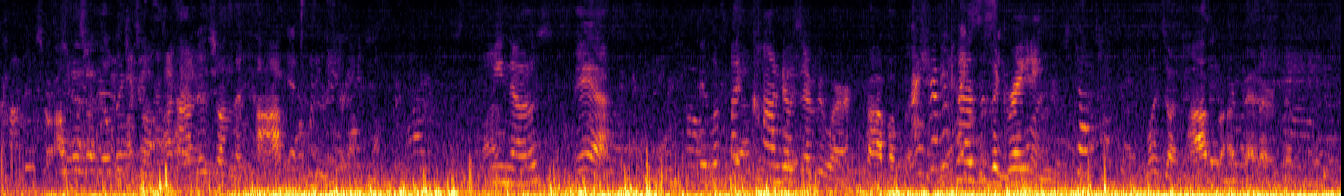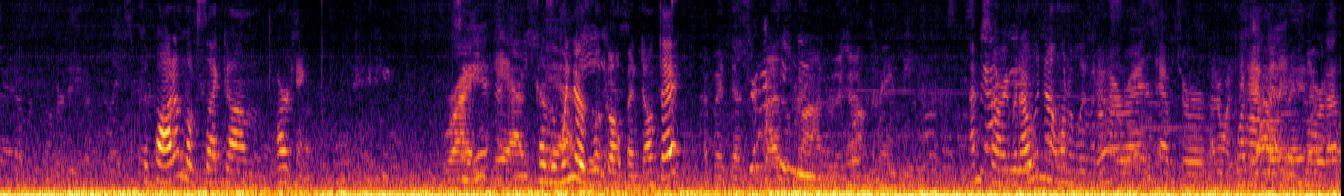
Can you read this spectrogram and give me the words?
Condos or office buildings with condos on the top. mean those? Yeah, They look like condos everywhere. probably. Because of the grading. Ones on top are better. The bottom looks like um parking. Right, yeah. Because the yeah. windows look open, don't they? I bet that's a restaurant or something, maybe. I'm sorry, but I would not want to live in a high rise after what happened in Florida.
